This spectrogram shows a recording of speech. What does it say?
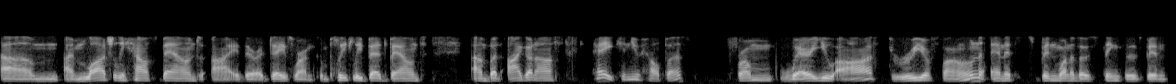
Um, I'm largely housebound. I, there are days where I'm completely bedbound. Um, but I got asked, hey, can you help us from where you are through your phone? And it's been one of those things that has been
